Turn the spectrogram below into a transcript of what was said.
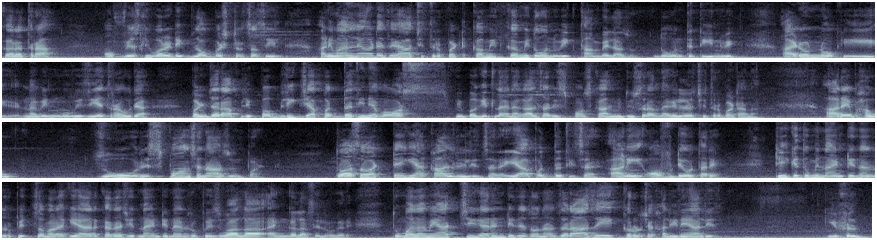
करत राहा. ऑब्व्हियसली वर्डिक ब्लॉकबस्टरचाच येईल आणि मला वाटायचं आहे हा चित्रपट कमीत कमी दोन वीक थांबेल अजून. दोन ते तीन वीक आय डोंट नो की नवीन मूवीज येत राहू द्या. पण जर आपली पब्लिक ज्या पद्धतीने बॉस मी बघितला आहे ना कालचा रिस्पॉन्स काल मी दुसऱ्यांदा गेलेलो चित्रपटाला. अरे भाऊ जो रिस्पॉन्स आहे ना अजून पण. तो असं वाटतंय की हा काल रिलीज झाला या पद्धतीचा आहे. आणि ऑफ डे होता रे. ठीक आहे तुम्ही नाईंटी नाईन रुपीजचं म्हणा की यार कदाचित नाईंटी नाईन रुपीजवाला अँगल असेल वगैरे. तुम्हाला मी आजची गॅरंटी देतो ना जर आज एक करोडच्या खाली नाही आली ही फिल्म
